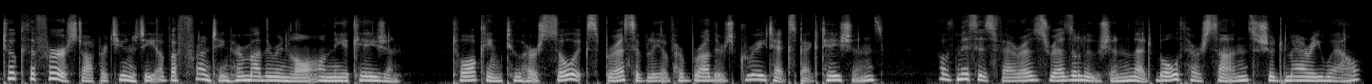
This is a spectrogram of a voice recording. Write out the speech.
took the first opportunity of affronting her mother in law on the occasion, talking to her so expressively of her brother's great expectations, of Mrs. Ferrars's resolution that both her sons should marry well,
